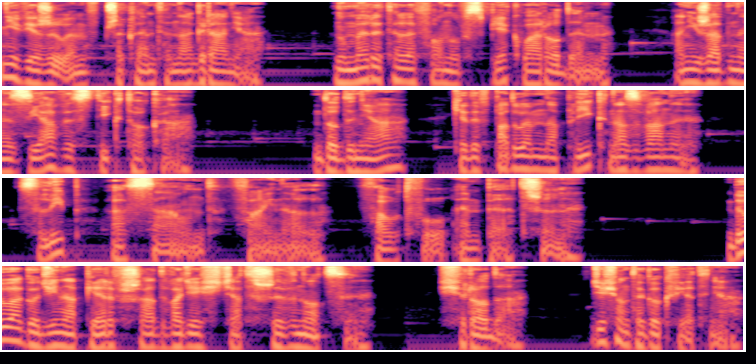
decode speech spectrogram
Nie wierzyłem w przeklęte nagrania, numery telefonów z piekła rodem, ani żadne zjawy z TikToka. Do dnia, kiedy wpadłem na plik nazwany Sleep a Sound Final V2 MP3. Była godzina pierwsza 23 w nocy, środa, 10 kwietnia.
